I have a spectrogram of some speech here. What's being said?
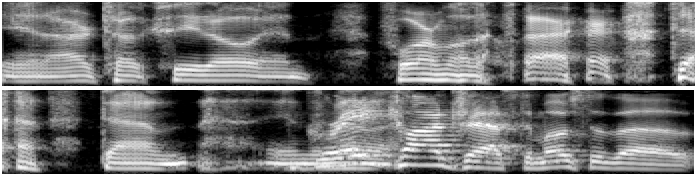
in our tuxedo and formal attire down down in the Great contrast to most of the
